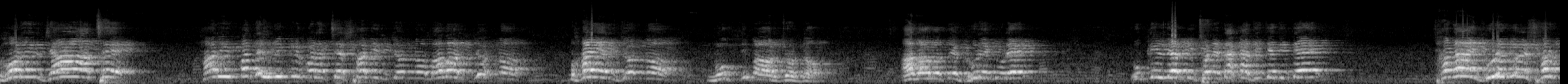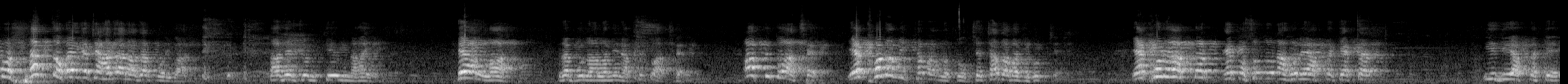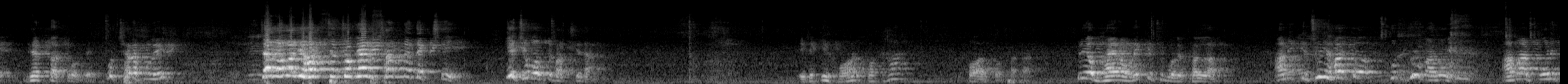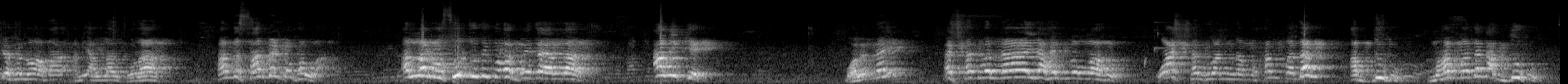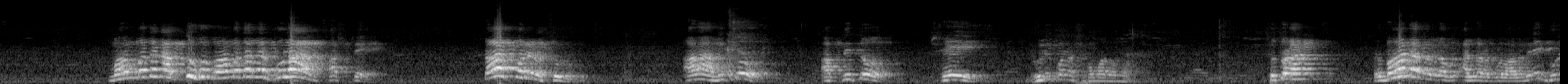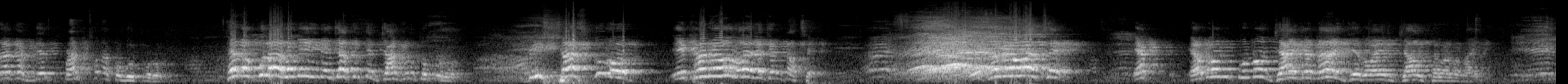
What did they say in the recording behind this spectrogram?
ঘরের যা আছে হাড়ি পাতিল বিক্রি করেছে স্বামীর জন্য, বাবার জন্য, ভাইয়ের জন্য। মুক্তি পাওয়ার জন্য আদালতে ঘুরে ঘুরে উকিলদের পিছনে টাকা দিতে দিতে থানায় ঘুরে ঘুরে সর্বশান্ত হয়ে গেছে হাজার হাজার পরিবার। তাদের জন্য কেউ নাই। হে আল্লাহ রাবুল আলমিন, আপনি তো আছেন। আপনি তো আছেন। এখনও মিথ্যা মামলা চলছে, চাঁদাবাজি হচ্ছে। এখনও আপনার পছন্দ না হলে আপনাকে একটা ই দিয়ে আপনাকে গ্রেফতার করবে। করছে না পুলিশ? চাঁদাবাজি হচ্ছে, চোখের সামনে দেখছি। কিছু বলতে পারছি না। এটা কি হওয়ার কথা? হওয়ার কথা না। প্রিয় ভাইরা অনেক কিছু বলে ফেললাম। আমি কিছুই হয়তো ক্ষুদ্র মানুষ। আমার পরিচয় হলো আমার, আমি আল্লাহর গোলাম। আমি সার্ভেন্ট অফ আল্লাহ আল্লাহ রসুল যদি গোলাম হয়ে যায় আল্লাহর, আমি কে? বলেন নাই? আশহাদু আল্লা ইলাহা ইল্লাল্লাহ মুহাম্মাদান আবদুহু, মুহাম্মদ আল্লাহর গোলাম ফার্স্টে, তারপরে রসুল আর আমি তো, আপনি তো সেই ধুলিপনা সমানও না সুতরাং আল্লাহ আলমিন এই গুণাগারদের প্রার্থনা কবুল করুন। এই জাগ্রত করুন। বিশ্বাস এখানেও এজেন্ট আছে। এখানেও আছে। এমন কোন জায়গা নাই যে রয়ের জাল ফেলানো নাই।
